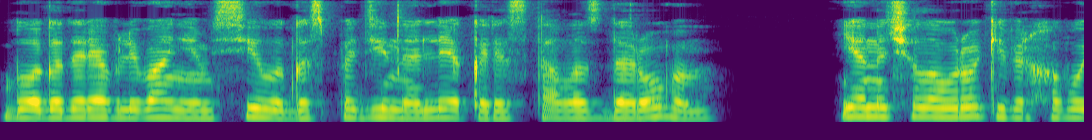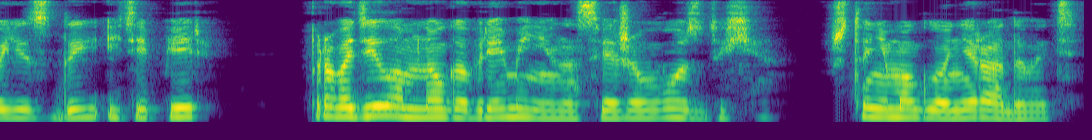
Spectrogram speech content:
благодаря вливаниям силы господина лекаря, стало здоровым, я начала уроки верховой езды и теперь проводила много времени на свежем воздухе, что не могло не радовать.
